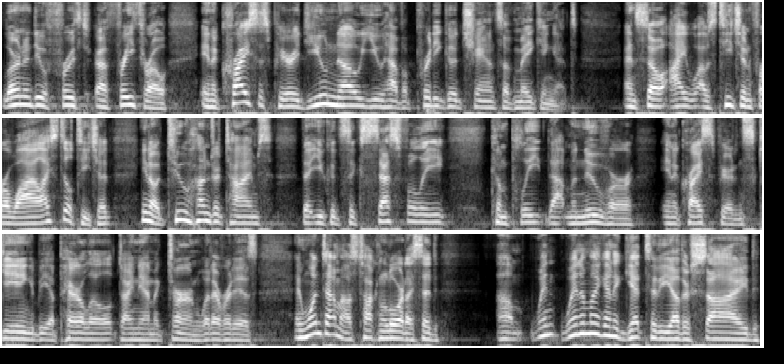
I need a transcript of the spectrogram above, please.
learning to do a free, a free throw, in a crisis period, you know you have a pretty good chance of making it. And so I, I was teaching for a while. I still teach it. You know, 200 times that you could successfully complete that maneuver in a crisis period. And skiing would be a parallel dynamic turn, whatever it is. And one time I was talking to Lord. I said, um, when when am I going to get to the other side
